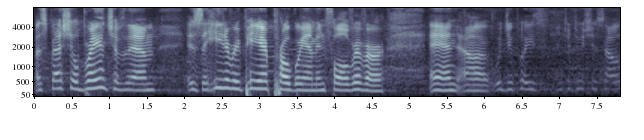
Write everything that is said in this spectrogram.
A special branch of them is the heater repair program in Fall River. And uh, would you please introduce yourself?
